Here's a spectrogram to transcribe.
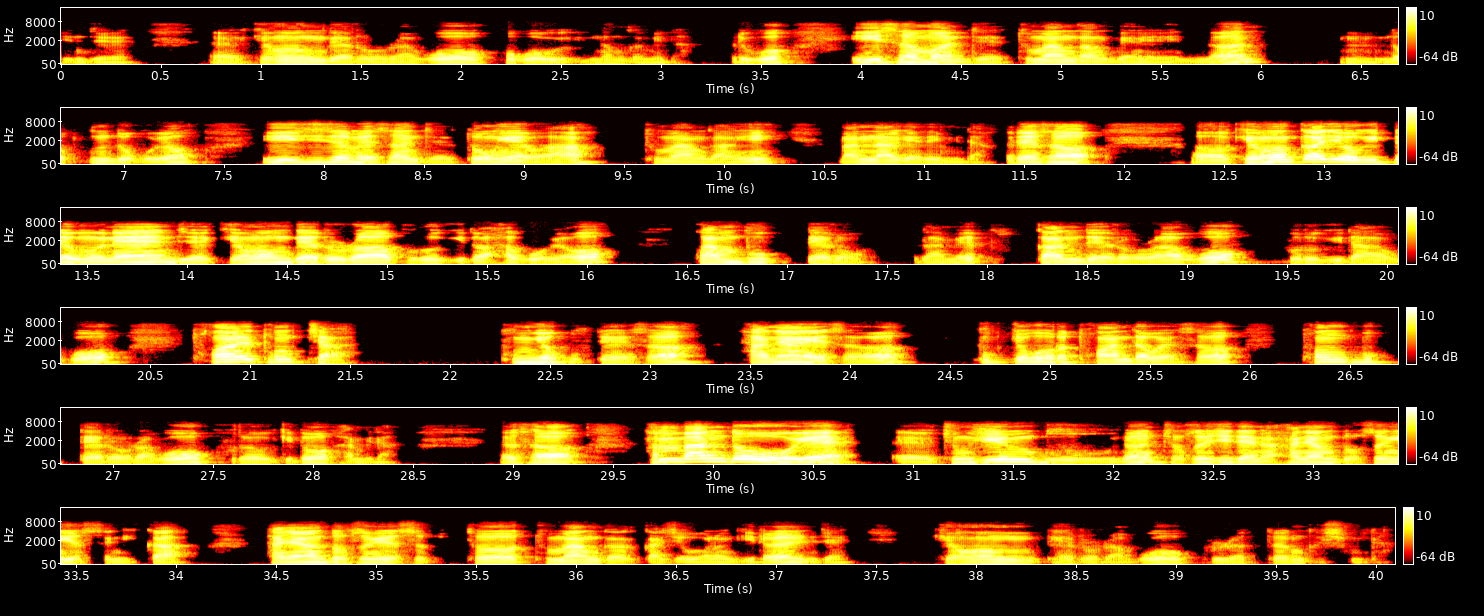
예 경원대로라고 보고 있는 겁니다. 그리고 이 섬은 인제 두만강변에 있는 음 녹군도고요. 이 지점에서 인제 동해와 두만강이 만나게 됩니다. 그래서 어 경원까지 오기 때문에 인제 경원대로라 부르기도 하고요. 관북대로 그 다음에 북간대로라고 부르기도 하고 통할 통자 북녘북도에서 한양에서 북쪽으로 통한다고 해서 통북대로라고 부르기도 합니다. 그래서 한반도의 예 중심부는 조선시대는 한양 도성이었으니까 한양 도성에서부터 두만강까지 오는 길을 인제 경원대로라고 불렀던 것입니다.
